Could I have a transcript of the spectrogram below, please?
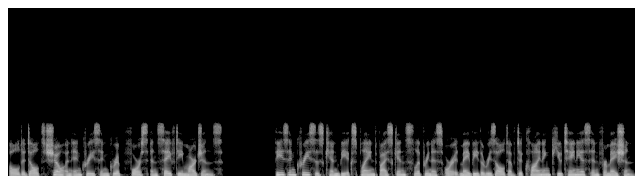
old adults show an increase in grip force and safety margins. These increases can be explained by skin slipperiness or it may be the result of declining cutaneous information.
